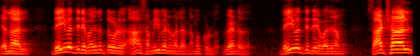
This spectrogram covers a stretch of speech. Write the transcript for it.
എന്നാൽ ദൈവത്തിന്റെ വചനത്തോട് ആ സമീപനമല്ല നമുക്കുള്ളത് വേണ്ടത്. ദൈവത്തിന്റെ വചനം സാക്ഷാൽ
